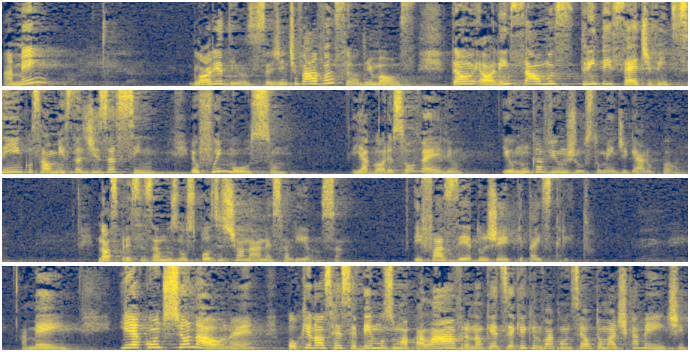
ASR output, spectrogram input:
Amém? Glória a Deus. A gente vai avançando, irmãos. Então, olha, em Salmos 37, 25, o salmista diz assim: Eu fui moço e agora eu sou velho, e eu nunca vi um justo mendigar o pão. nós precisamos nos posicionar nessa aliança e fazer do jeito que está escrito. Amém? E é condicional, né? Porque nós recebemos uma palavra, não quer dizer que aquilo vai acontecer automaticamente.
